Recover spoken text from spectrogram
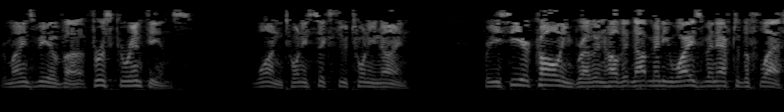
Reminds me of uh, 1 Corinthians 1 26 through 29. For you see your calling, brethren, how that not many wise men after the flesh,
